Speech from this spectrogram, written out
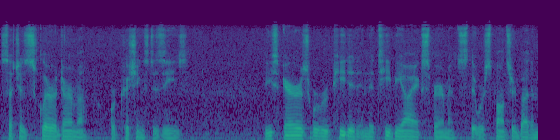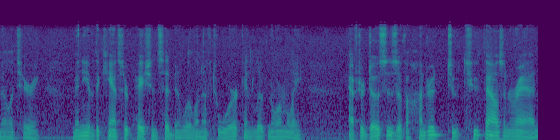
such as scleroderma or Cushing's disease. These errors were repeated in the TBI experiments that were sponsored by the military. Many of the cancer patients had been well enough to work and live normally. After doses of 100 to 2,000 rad,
